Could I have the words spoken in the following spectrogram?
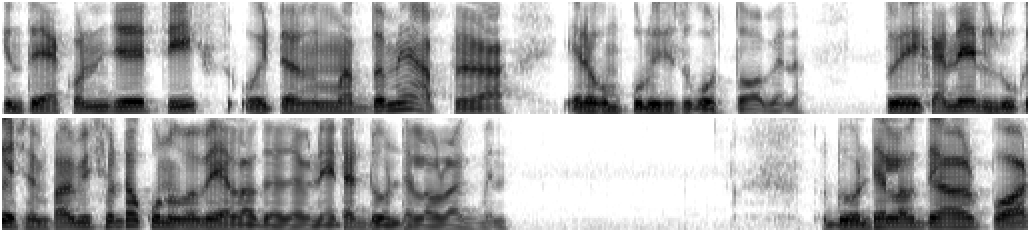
কিন্তু এখন যে ট্রিক্স ওইটার মাধ্যমে আপনারা এরকম কোনো কিছু করতে হবে না। তো এখানে লোকেশন পারমিশনটা কোনোভাবে অ্যালাউ দেওয়া যাবে না। এটা ডোন্ট অ্যালাউ রাখবেন। তো ডোন্ট অ্যালাউ দেওয়ার পর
